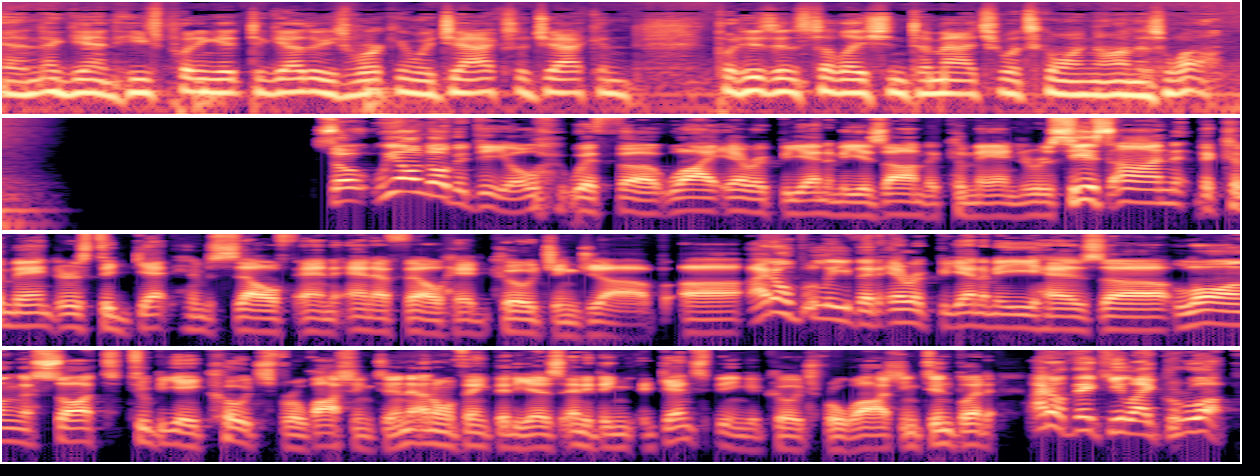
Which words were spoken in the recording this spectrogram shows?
And again, he's putting it together. He's working with Jack so Jack can put his installation to match what's going on as well. So we all know the deal with uh, why Eric Bieniemy is on the Commanders. He is on the Commanders to get himself an NFL head coaching job. Uh, I don't believe that Eric Bieniemy has uh, long sought to be a coach for Washington. I don't think that he has anything against being a coach for Washington, but I don't think he like grew up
